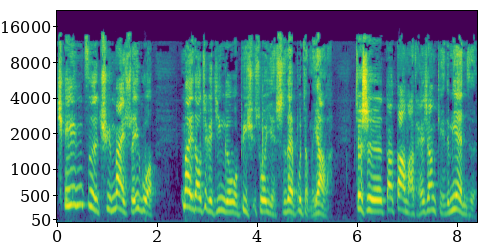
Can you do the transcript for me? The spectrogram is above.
亲自去卖水果。卖到这个金额，我必须说也实在不怎么样了。这是大大马台商给的面子，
